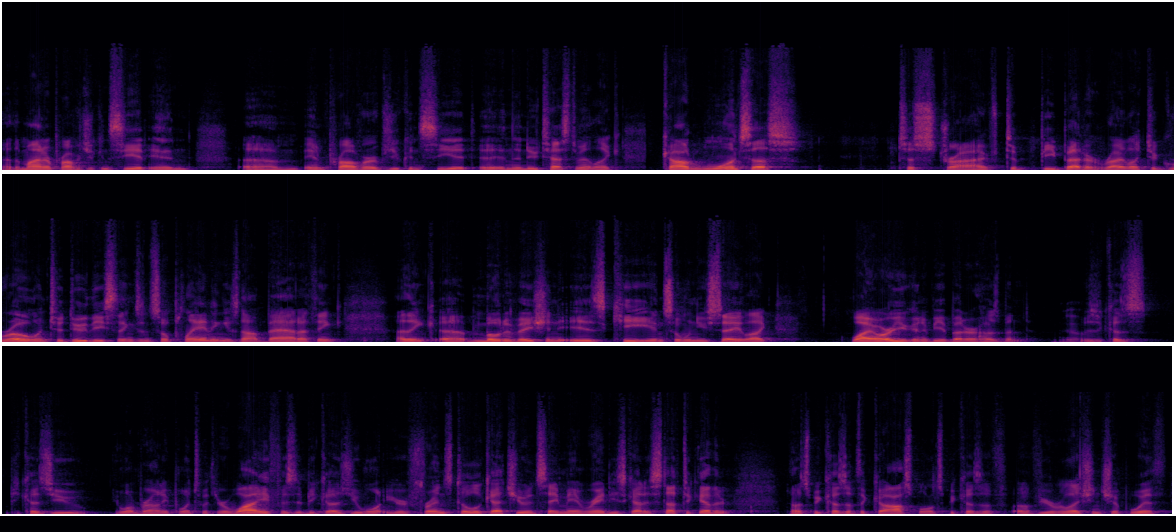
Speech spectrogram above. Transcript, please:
uh, the Minor Prophets. You can see it in um, in Proverbs. You can see it in the New Testament. Like God wants us to strive to be better, right? Like to grow and to do these things. And so planning is not bad. I think, I think uh, motivation is key. And so when you say like, why are you going to be a better husband? Is it because because you you want brownie points with your wife? Is it because you want your friends to look at you and say, "Man, Randy's got his stuff together"? No, it's because of the gospel. It's because of, of your relationship with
